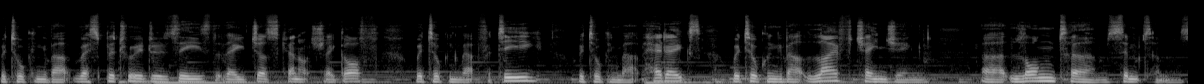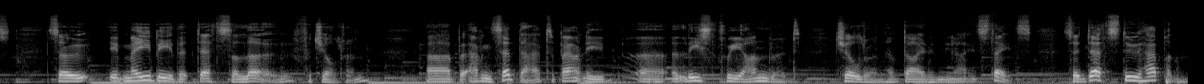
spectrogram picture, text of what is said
we're talking about respiratory disease that they just cannot shake off, we're talking about fatigue, we're talking about headaches, we're talking about life changing, uh, long term symptoms. So it may be that deaths are low for children, uh, but having said that, apparently uh, at least 300 children have died in the United States. So deaths do happen,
